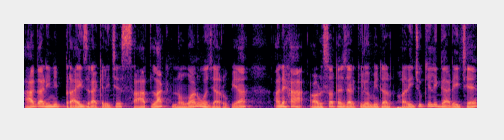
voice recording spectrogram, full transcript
આ ગાડીની પ્રાઇસ રાખેલી છે સાત લાખ નવ્વાણું હજાર રૂપિયા અને હા, અડસઠ હજાર કિલોમીટર ફરી ચૂકેલી ગાડી છે,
